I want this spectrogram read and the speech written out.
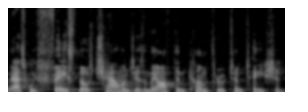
as we face those challenges, and they often come through temptation.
